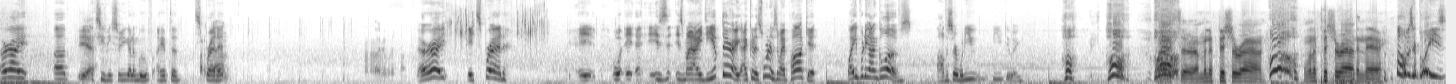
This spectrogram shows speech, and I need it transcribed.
All right. Uh, Yeah. excuse me, sir. You gotta move. I have to spread it. All right, it's spread. It, wha- i- is is my ID up there? I, I could have sworn it was in my pocket. Why are you putting on gloves, officer? What are you what are you doing? Huh? Huh? Alright, sir, I'm gonna fish around. Huh? I'm gonna fish around in there. Officer, please.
